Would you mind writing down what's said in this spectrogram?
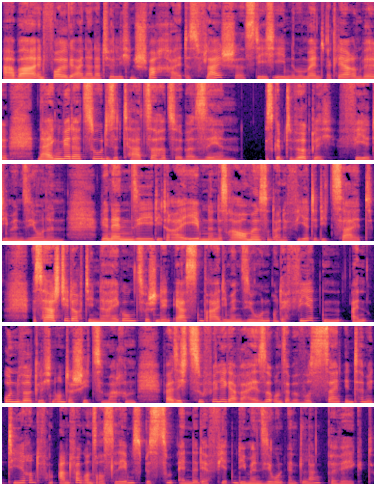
Aber infolge einer natürlichen Schwachheit des Fleisches, die ich Ihnen im Moment erklären will, neigen wir dazu, diese Tatsache zu übersehen. Es gibt wirklich vier Dimensionen. Wir nennen sie die drei Ebenen des Raumes und eine vierte die Zeit. Es herrscht jedoch die Neigung, zwischen den ersten drei Dimensionen und der vierten einen unwirklichen Unterschied zu machen, weil sich zufälligerweise unser Bewusstsein intermittierend vom Anfang unseres Lebens bis zum Ende der vierten Dimension entlang bewegt.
